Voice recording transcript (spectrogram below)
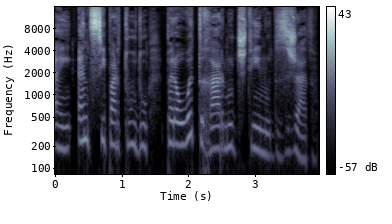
em antecipar tudo para o aterrar no destino desejado.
